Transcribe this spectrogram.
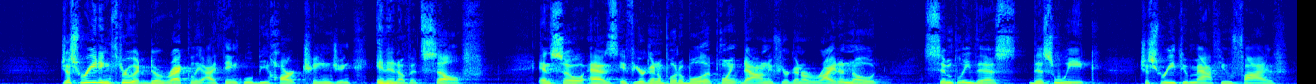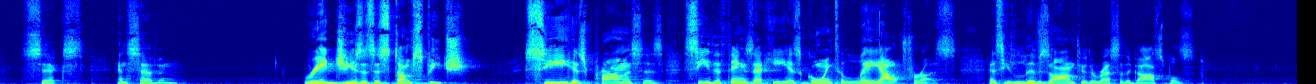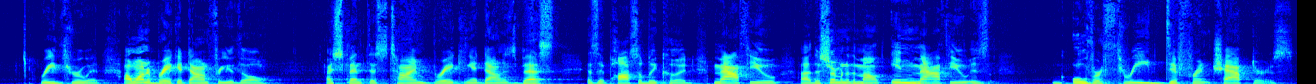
Just reading through it directly, I think, will be heart changing in and of itself. And so, as if you're going to put a bullet point down, if you're going to write a note, simply this this week, just read through Matthew 5, 6, and 7. Read Jesus' stump speech. See his promises. See the things that he is going to lay out for us as he lives on through the rest of the Gospels. Read through it. I want to break it down for you, though. I spent this time breaking it down as best as it possibly could. Matthew, uh, the Sermon on the Mount in Matthew is over three different chapters.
